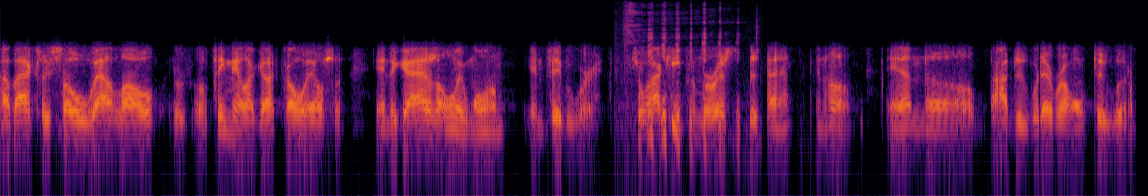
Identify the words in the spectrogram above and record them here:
I've actually sold outlaw a female I got called Elsa, and the guys only want them in February, so I keep them the rest of the time and hunt them, and uh, I do whatever I want to with them.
